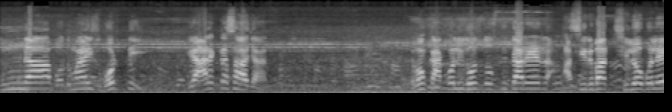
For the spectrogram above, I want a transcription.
গুন্ডা বদমাইশ ভর্তি এ আরেকটা শাহজাহান। এবং কাকলি ঘোষ দস্তিদারের আশীর্বাদ ছিল বলে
